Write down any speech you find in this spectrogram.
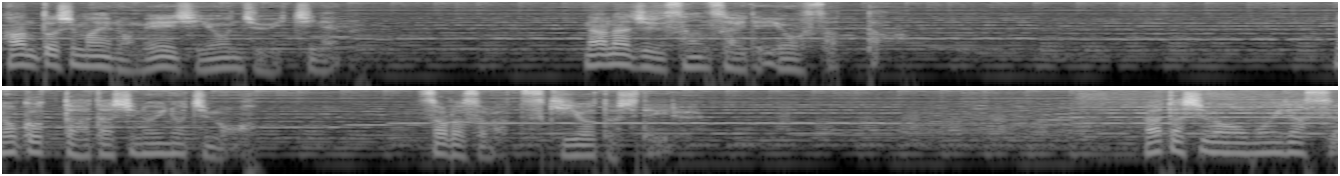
半年前の明治41年73歳で世を去った。残った私の命もそろそろ尽きようとしている。私は思い出す。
